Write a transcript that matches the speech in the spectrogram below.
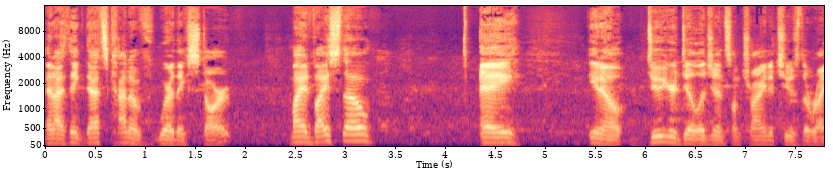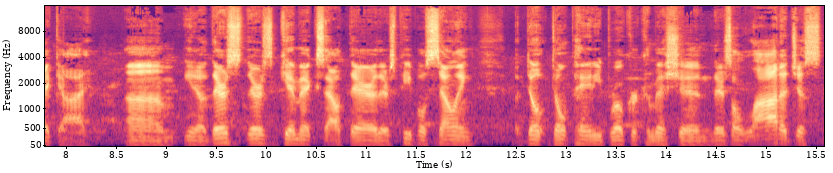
And I think that's kind of where they start. My advice, though, A, you know, do your diligence on trying to choose the right guy. Um, you know, there's there's gimmicks out there. There's people selling don't don't pay any broker commission. There's a lot of just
